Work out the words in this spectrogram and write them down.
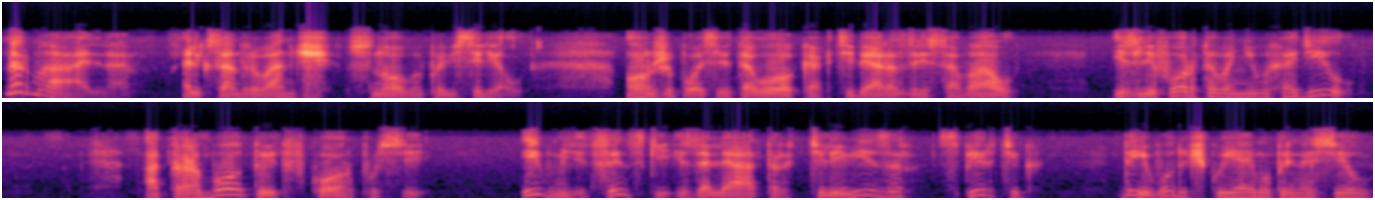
«Нормально», — Александр Иванович снова повеселел. «Он же после того, как тебя разрисовал, из Лефортова не выходил. Отработает в корпусе и в медицинский изолятор, телевизор, спиртик — да и водочку я ему приносил.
